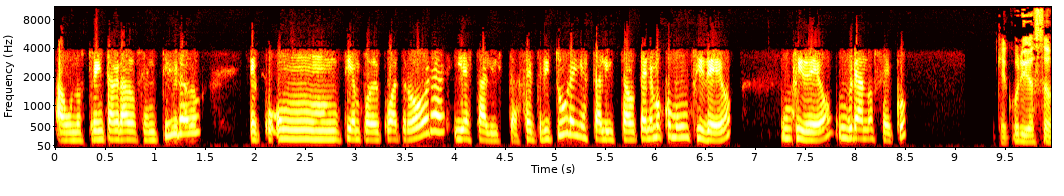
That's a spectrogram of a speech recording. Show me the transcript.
a unos 30 grados centígrados, eh, un tiempo de cuatro horas y está lista. Se tritura y está lista. O tenemos como un fideo, un fideo, un grano seco. Qué curioso.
